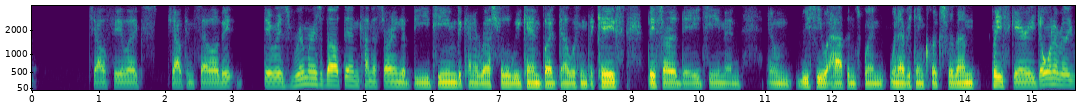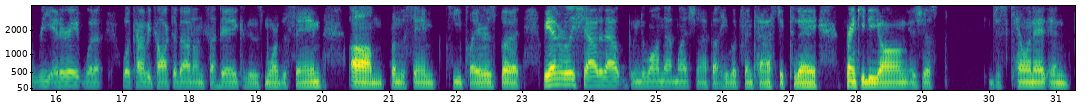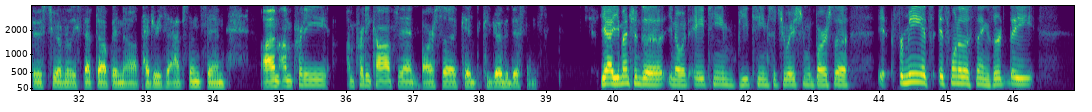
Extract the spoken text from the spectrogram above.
João Felix, João Cancelo, they there was rumors about them kind of starting a B team to kind of rest for the weekend, but that wasn't the case. They started the A team and and we see what happens when when everything clicks for them. Pretty scary. Don't want to really reiterate what what kind of we talked about on Sunday because it was more of the same um, from the same key players. But we haven't really shouted out Gundogan that much, and I thought he looked fantastic today. Frenkie De Jong is just just killing it, and those two have really stepped up in uh, Pedri's absence. And I'm I'm pretty I'm pretty confident Barca could could go the distance. Yeah, you mentioned a you know an A team B team situation with Barca. It, for me, it's it's one of those things. They're they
